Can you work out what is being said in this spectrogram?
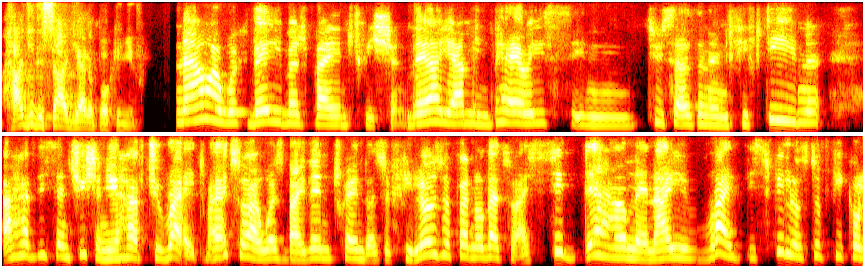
How'd you decide you had a book in you? Now I work very much by intuition. There I am in Paris in 2015 I have this intuition, you have to write, right? So I was by then trained as a philosopher and all that. So I sit down and I write this philosophical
